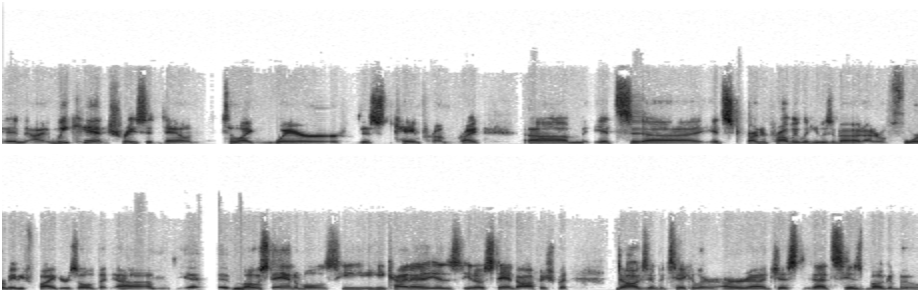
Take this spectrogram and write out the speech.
and I, we can't trace it down to like where this came from, right? Um, it's uh, it started probably when he was about I don't know four, maybe five years old. But um, yeah, most animals, he he kind of is you know standoffish, but dogs in particular are uh, just that's his bugaboo.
